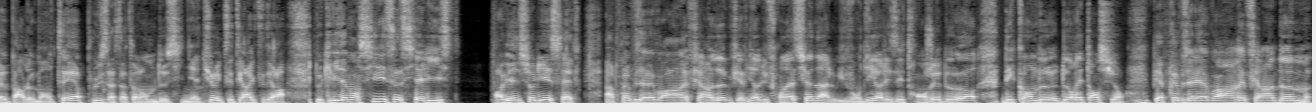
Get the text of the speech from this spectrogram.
euh, parlementaires plus un certain nombre de signatures etc etc donc évidemment si les socialistes reviennent sur l'ISF. Après, vous allez avoir un référendum qui va venir du Front National, où ils vont dire les étrangers dehors des camps de, de rétention. Puis après, vous allez avoir un référendum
